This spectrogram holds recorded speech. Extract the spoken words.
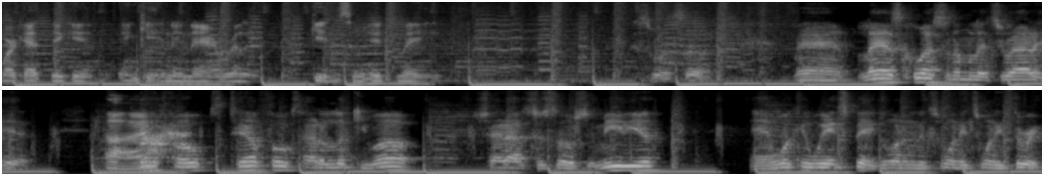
work ethic and, and getting in there and really getting some hits made. That's what's up. Man, last question, I'm gonna let you out of here. All right. Tell folks, tell folks how to look you up, Shout out to social media. And what can we expect going into 2023?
